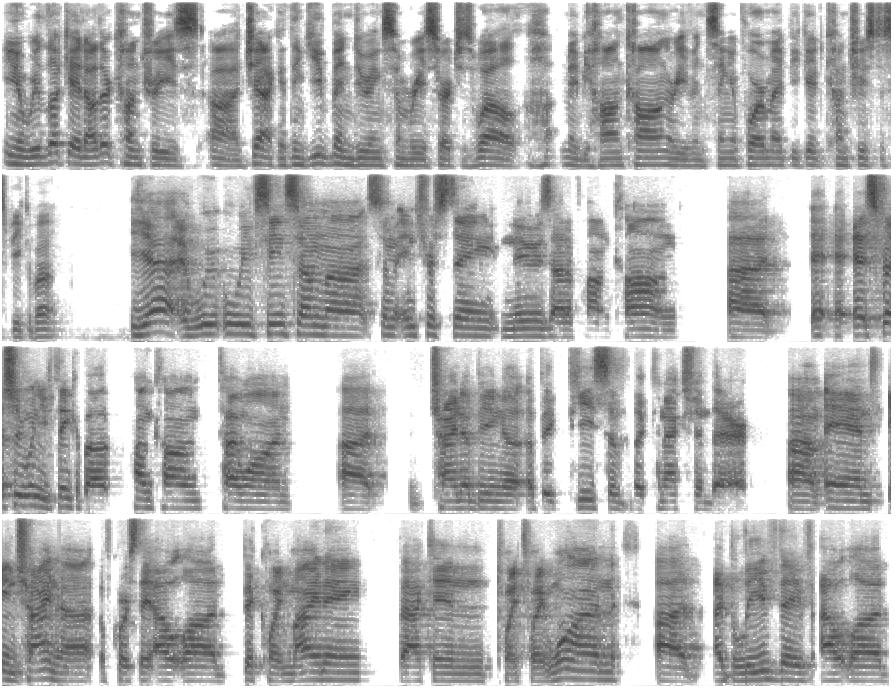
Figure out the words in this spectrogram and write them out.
you know we look at other countries. Uh, Jack, I think you've been doing some research as well. Maybe Hong Kong or even Singapore might be good countries to speak about. Yeah, we, have seen some uh, some interesting news out of Hong Kong, uh, especially when you think about Hong Kong, Taiwan, uh, China being a, a, big piece of the connection there. Um, and in China, of course, they outlawed Bitcoin mining back in 2021. Uh, I believe they've outlawed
